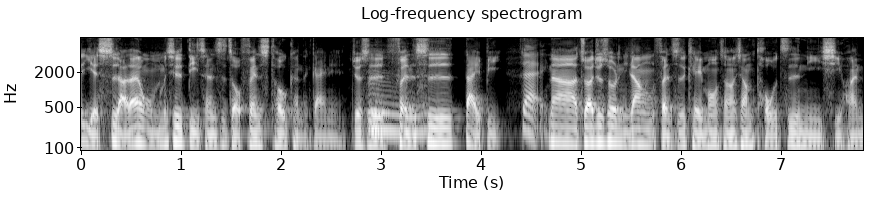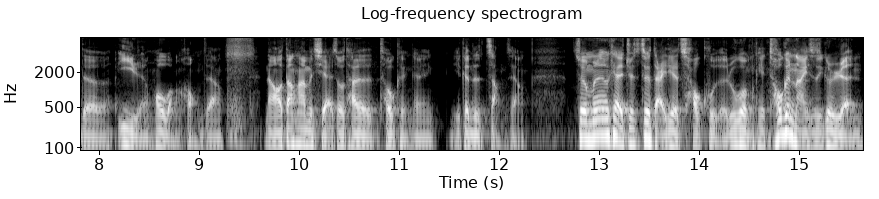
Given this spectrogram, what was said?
也是啊，但是我们其实底层是走 fans token 的概念，就是粉丝代币。嗯、对，那主要就是说你让粉丝可以梦成像投资你喜欢的艺人或网红这样，然后当他们起来之后，他的 token 可能也跟着涨这样。所以我们就开始觉得这个 idea 超酷的。如果我们可以 tokenize 一个人，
